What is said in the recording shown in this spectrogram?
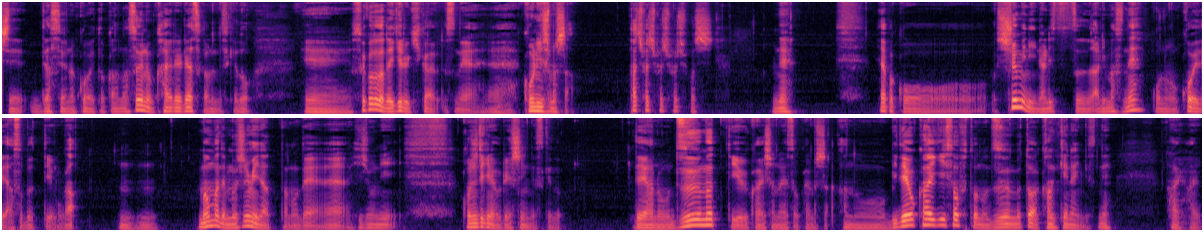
して出すような声とか、まあそういうのを変えれるやつがあるんですけど、えーそういうことができる機械をですね、えー購入しました。パチパチパチパチパチ。ね。やっぱこう、趣味になりつつありますね。この声で遊ぶっていうのが。うんうん。今まで無趣味だったので、えー非常に個人的には嬉しいんですけど。で、あの、 Zoom っていう会社のやつを買いました。あの、ビデオ会議ソフトの Zoom とは関係ないんですね。はいはい。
